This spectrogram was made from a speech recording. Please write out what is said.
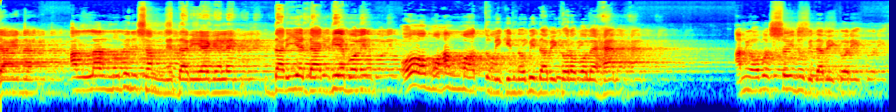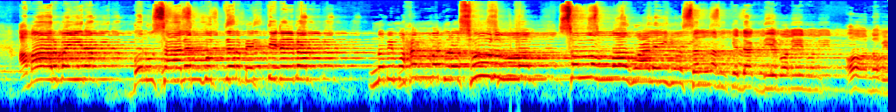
যায় না। আল্লাহর নবীর সামনে দাঁড়িয়ে গেলেন, দাঁড়িয়ে ডাক দিয়ে বলেন, ও মোহাম্মদ, তুমি কি নবী দাবি করো? বলে হ্যাঁ। আমি অবশ্যই নবী দাবি করি। আমার ভাইরা বনু সালেম গোত্রের ব্যক্তিটা এবার নবী মোহাম্মদ রাসূলুল্লাহ সাল্লাল্লাহু আলাইহি ওয়াসাল্লামকে ডাক দিয়ে বলেন ও নবী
